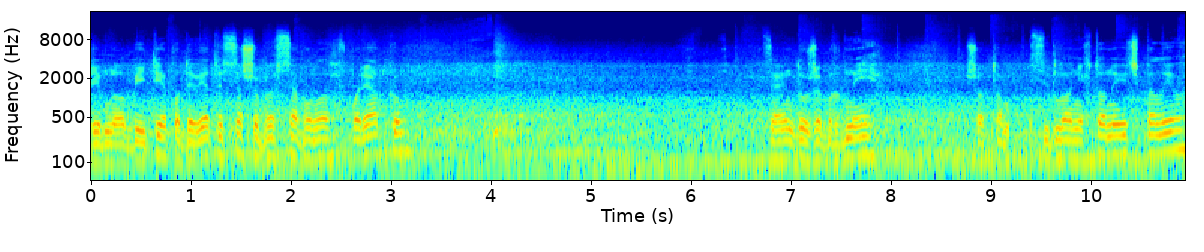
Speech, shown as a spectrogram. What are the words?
Потрібно обійти, подивитися, щоб все було в порядку. Це він дуже брудний, що там сідло ніхто не відшпилив.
